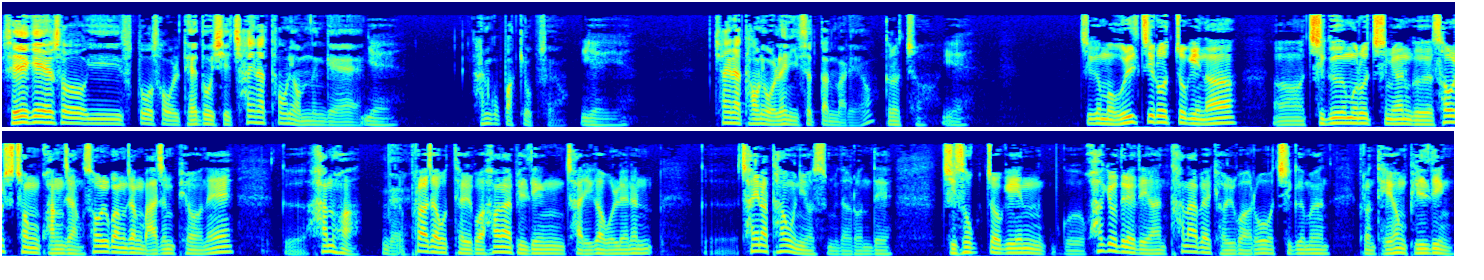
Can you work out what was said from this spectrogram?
세계에서 이 수도 서울 대도시 차이나타운이 없는 게 예. 한국밖에 없어요. 예, 예. 차이나타운이 원래는 있었단 말이에요. 그렇죠. 예. 지금 뭐 을지로 쪽이나 어 지금으로 치면 그 서울시청 광장, 서울광장 맞은편에 그 한화 네. 그 프라자 호텔과 한화 빌딩 자리가 원래는 그 차이나타운이었습니다. 그런데 지속적인 그 화교들에 대한 탄압의 결과로 지금은 그런 대형 빌딩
